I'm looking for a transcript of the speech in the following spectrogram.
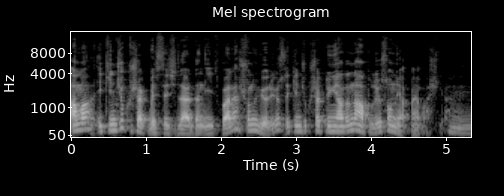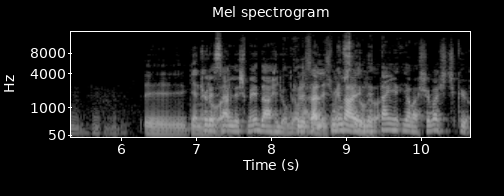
Ama ikinci kuşak bestecilerden itibaren şunu görüyoruz. İkinci kuşak dünyada ne yapılıyorsa onu yapmaya başlıyor. Ee, genel olarak. Küreselleşmeye dahil oluyorlar. Küreselleşmeye Ulus dahil devletten yavaş yavaş çıkıyor.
